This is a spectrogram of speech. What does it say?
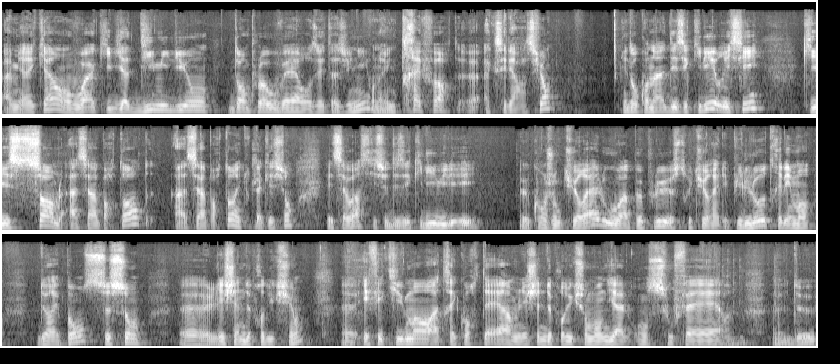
américain. On voit qu'il y a 10 millions d'emplois ouverts aux États-Unis. On a une très forte accélération. Et donc on a un déséquilibre ici qui semble assez important, assez important. Et toute la question est de savoir si ce déséquilibre il est euh, conjoncturel ou un peu plus structurel. Et puis l'autre élément de réponse, ce sont euh, les chaînes de production. Euh, effectivement, à très court terme, les chaînes de production mondiales ont souffert de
